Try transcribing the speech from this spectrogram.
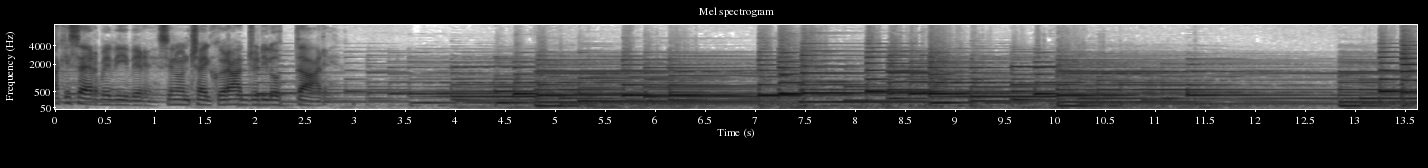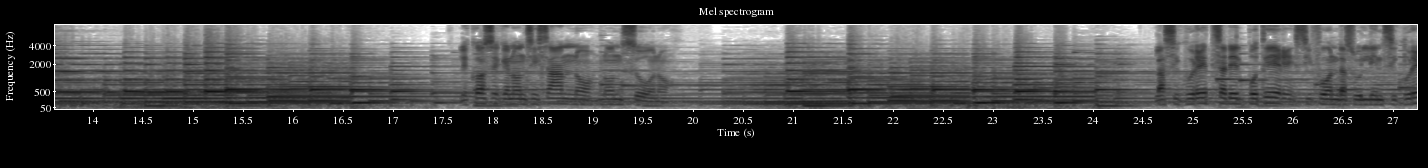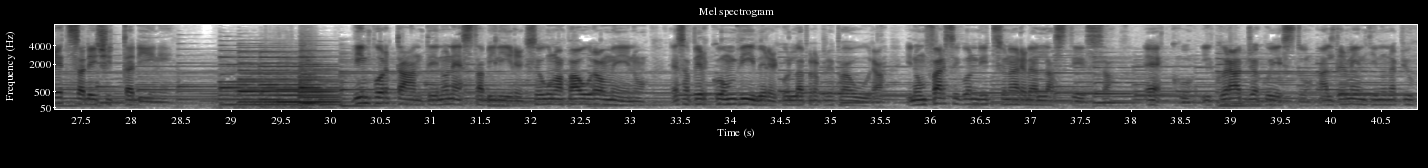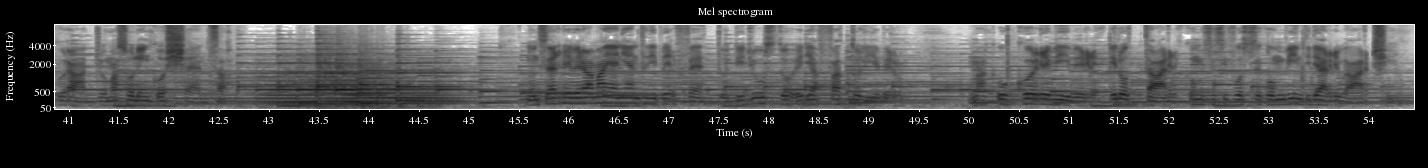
A che serve vivere se non c'è il coraggio di lottare? Le cose che non si sanno non sono. La sicurezza del potere si fonda sull'insicurezza dei cittadini. L'importante non è stabilire se uno ha paura o meno, è saper convivere con la propria paura e non farsi condizionare dalla stessa. Ecco, il coraggio è questo, altrimenti non è più coraggio, ma solo incoscienza. Non si arriverà mai a niente di perfetto, di giusto e di affatto libero, ma occorre vivere e lottare come se si fosse convinti di arrivarci.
